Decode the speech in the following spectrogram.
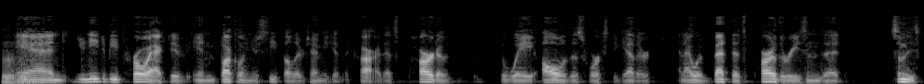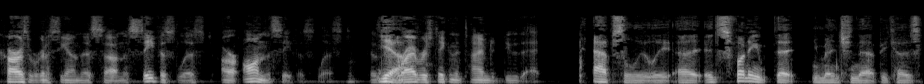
And you need to be proactive in buckling your seatbelt every time you get in the car. That's part of the way all of this works together. And I would bet that's part of the reason that some of these cars that we're going to see on this uh, on the safest list are on the safest list because Yeah. the driver's taking the time to do that. Absolutely. Uh, it's funny that you mentioned that because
